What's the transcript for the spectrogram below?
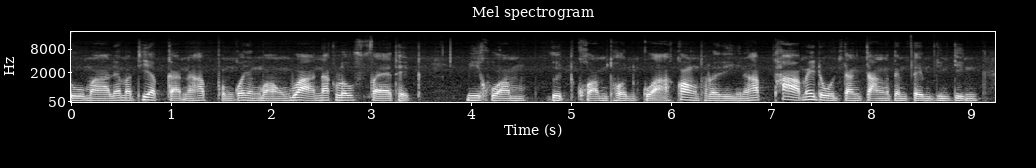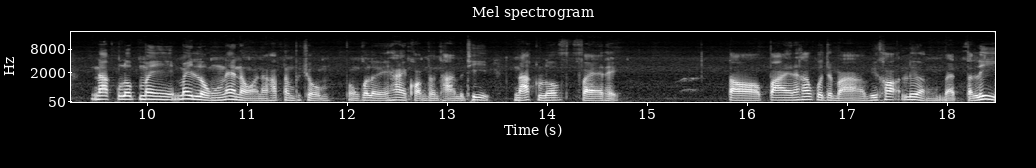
ดูๆมาแล้วมาเทียบกันนะครับ ผมก็ยังมองว่านักรบแฟร์เทคมีความอึดความทนกว่ากล้องธรณีนะครับ ถ้าไม่โดนจังๆ เต็มๆ จริง ๆ นักรบไม่ไม่ลงแน่นอนนะครับท่านผู้ชม ผมก็เลยให้ความทนทานไปที่นักรบแฟร์เทคต่อไปนะครับก็จะมาวิเคราะห์เรื่องแบตเตอรี่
